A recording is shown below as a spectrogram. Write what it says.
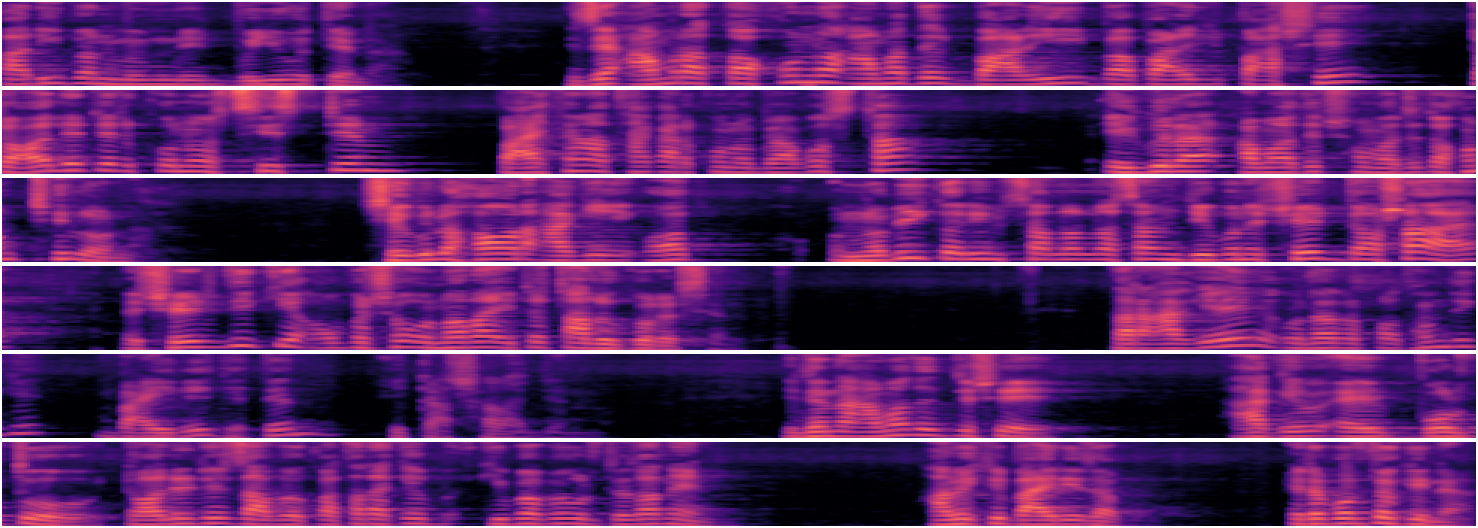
কারিবান বইতে না যে আমরা তখনও আমাদের বাড়ি বা বাড়ির পাশে টয়লেটের কোনো সিস্টেম, পায়খানা থাকার কোনো ব্যবস্থা এগুলা আমাদের সমাজে তখন ছিল না। সেগুলো হওয়ার আগে নবী করিম সাল্লা সাল্লাম জীবনের শেষ দশায়, শেষ দিকে অবশ্য ওনারা এটা চালু করেছেন। তার আগে ওনারা প্রথম দিকে বাইরে যেতেন এই কাজ সারার জন্য। এই জন্য আমাদের দেশে আগে বলতো টয়লেটে যাব কথাটাকে কীভাবে বলতে জানেন? আমি একটু বাইরে যাব। এটা বলতো কি না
